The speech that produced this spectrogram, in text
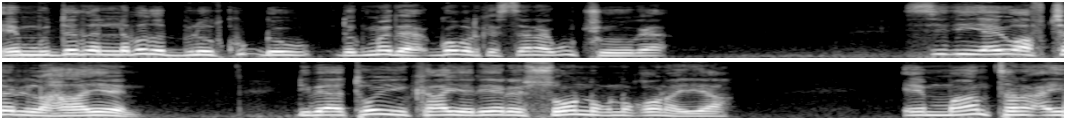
ee muddada labada bilood ku dhow degmada gobolka sanaag u jooga. Sidii ay u afjari lahaayeen dhibaatooyinkaa yaryar ee soo noqnoqonaya ee maantana ay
